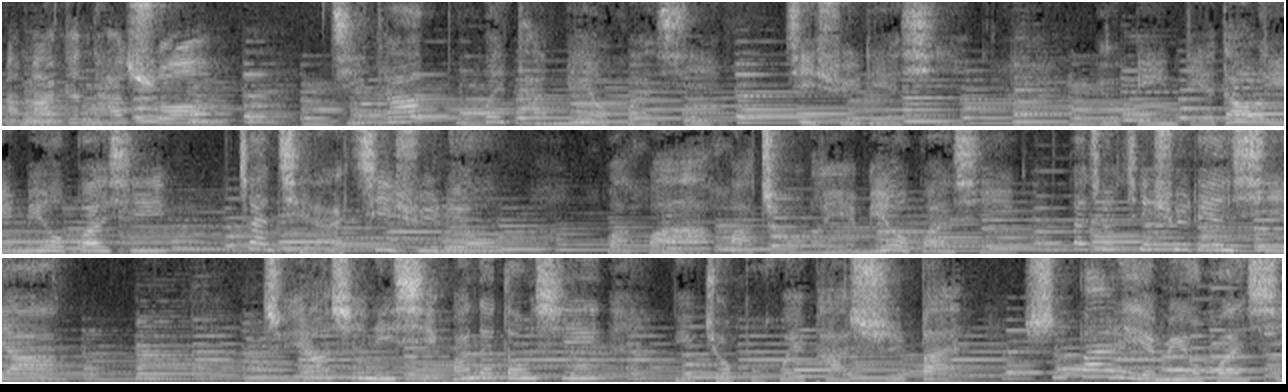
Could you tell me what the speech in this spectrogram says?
妈妈跟他说：“吉他不会弹没有关系，继续练习；溜冰跌倒了也没有关系。”站起来继续溜，画画丑了也没有关系，那就继续练习啊！只要是你喜欢的东西，你就不会怕失败，失败了也没有关系，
